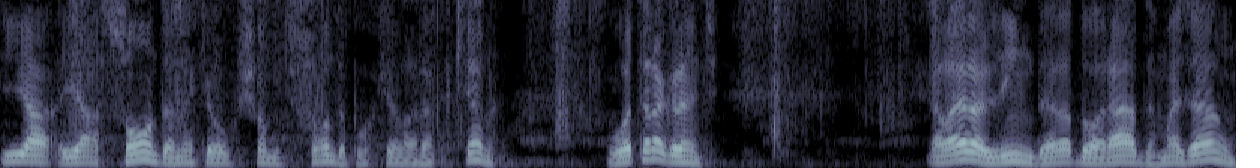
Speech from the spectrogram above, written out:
E a, e a sonda, né? Que eu chamo de sonda porque ela era pequena, o outro era grande. Ela era linda, era dourada, mas era um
